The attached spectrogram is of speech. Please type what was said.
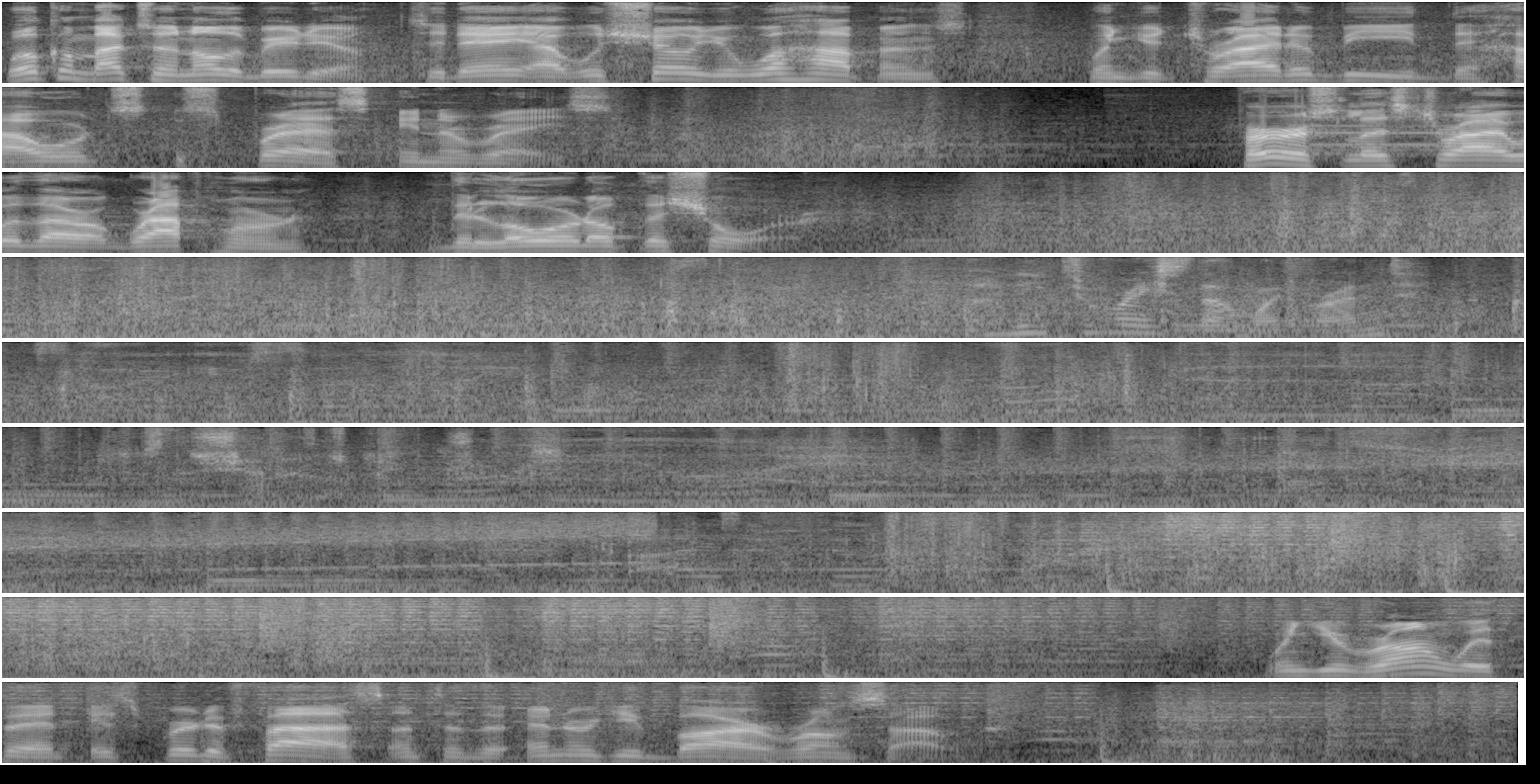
Welcome back to another video. Today I will show you what happens when you try to beat the Hogwarts Express in a race. First, let's try with our Graphorn, the Lord of the Shore. No need to race now, my friend. When you run with it, it's pretty fast until the energy bar runs out.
